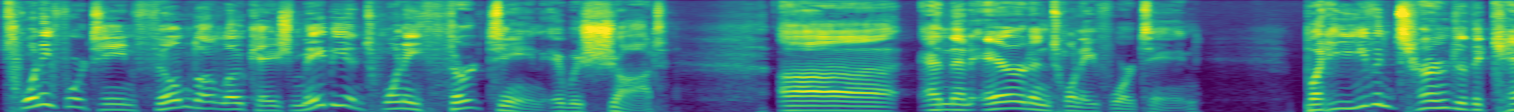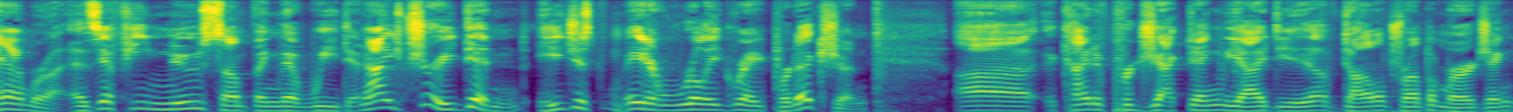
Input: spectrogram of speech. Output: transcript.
2014, filmed on location. Maybe in 2013 it was shot, uh, and then aired in 2014. But he even turned to the camera as if he knew something that we did. And I'm sure he didn't. He just made a really great prediction, uh, kind of projecting the idea of Donald Trump emerging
